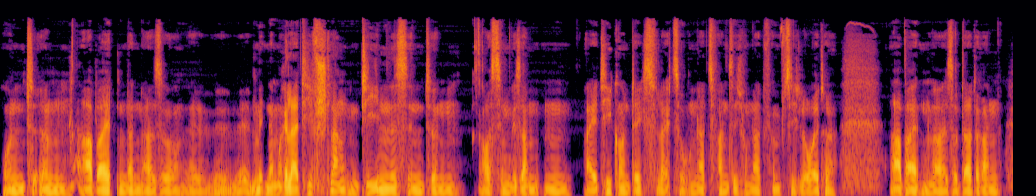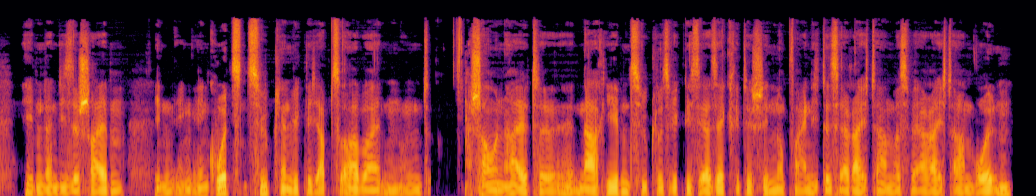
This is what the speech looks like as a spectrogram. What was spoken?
und ähm, arbeiten dann also äh, mit einem relativ schlanken Team. Das sind ähm, aus dem gesamten IT-Kontext vielleicht so 120, 150 Leute. Arbeiten wir also daran, eben dann diese Scheiben in, in, in kurzen Zyklen wirklich abzuarbeiten und schauen halt äh, nach jedem Zyklus wirklich sehr, sehr kritisch hin, ob wir eigentlich das erreicht haben, was wir erreicht haben wollten.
